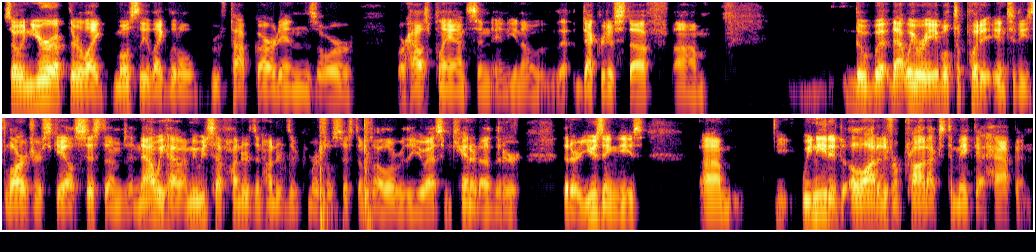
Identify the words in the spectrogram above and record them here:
So in Europe, they're like mostly like little rooftop gardens or or house plants and and you know decorative stuff. Um, the that we were able to put it into these larger scale systems, and now we have. I mean, we just have hundreds and hundreds of commercial systems all over the U.S. and Canada that are that are using these. Um, we needed a lot of different products to make that happen.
